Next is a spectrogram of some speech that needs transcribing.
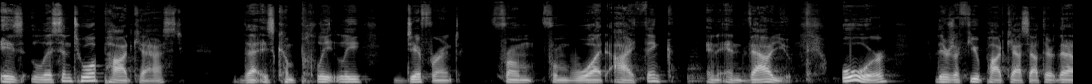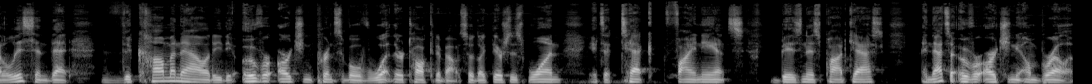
is listen to a podcast that is completely different from from what I think and, and value. Or there's a few podcasts out there that I listen that the commonality, the overarching principle of what they're talking about. So like there's this one, it's a tech finance business podcast. And that's an overarching umbrella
